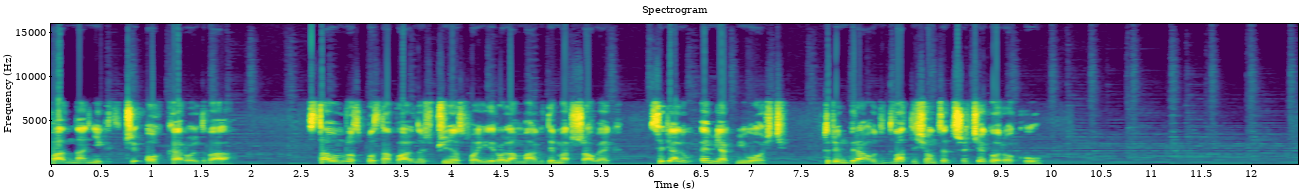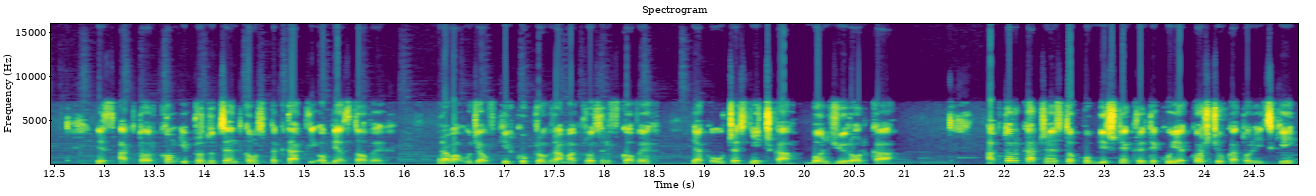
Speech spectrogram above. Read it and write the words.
Panna Nikt czy Och Karol II. Stałą rozpoznawalność przyniosła jej rola Magdy Marszałek w serialu M jak Miłość, w którym gra od 2003 roku. Jest aktorką i producentką spektakli objazdowych. Brała udział w kilku programach rozrywkowych jako uczestniczka bądź jurorka. Aktorka często publicznie krytykuje Kościół katolicki,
